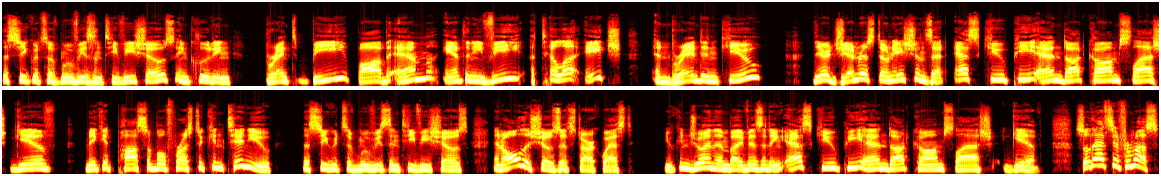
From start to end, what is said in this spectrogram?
the secrets of movies and TV shows, including Brent B, Bob M, Anthony V, Attila H, and Brandon Q. Their generous donations at sqpn.com slash give make it possible for us to continue the secrets of movies and TV shows and all the shows at StarQuest. You can join them by visiting sqpn.com slash give. So that's it from us.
